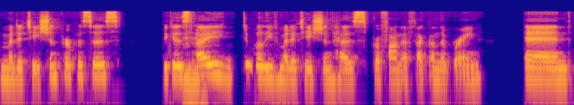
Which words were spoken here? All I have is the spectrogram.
meditation purposes because mm-hmm. I do believe meditation has profound effect on the brain. And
